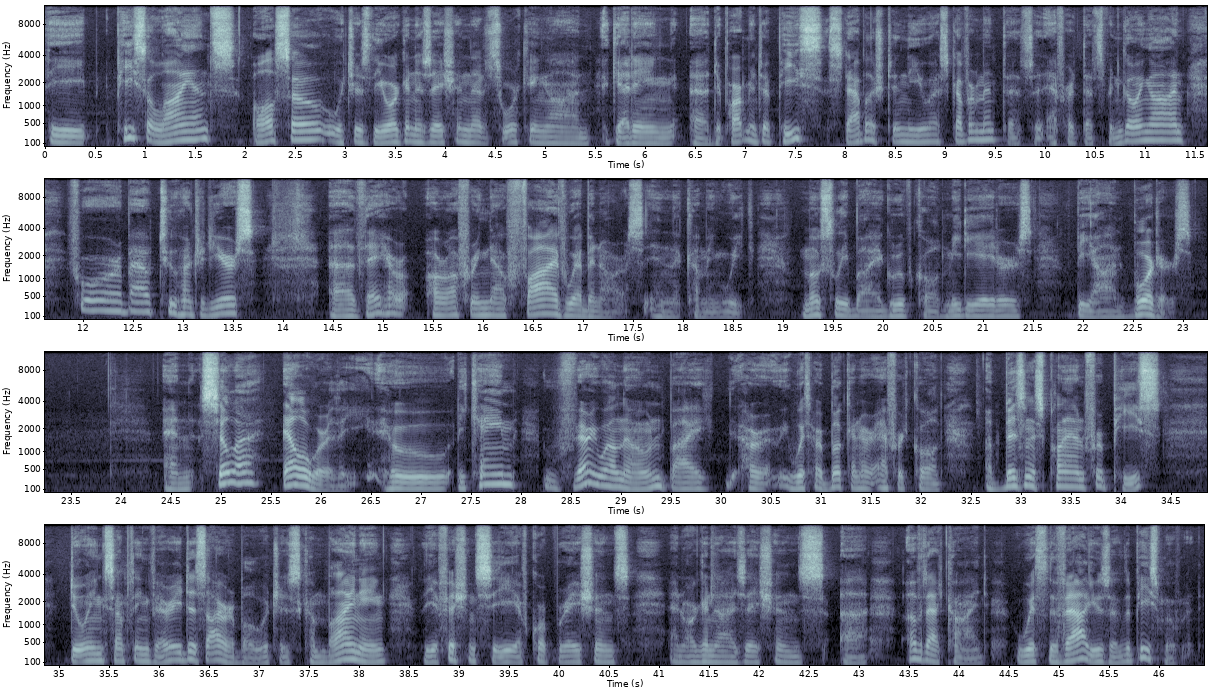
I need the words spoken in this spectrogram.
The Peace Alliance, also, which is the organization that's working on getting a Department of Peace established in the U.S. government, that's an effort that's been going on for about 200 years. Uh, they are, are offering now five webinars in the coming week, mostly by a group called Mediators beyond borders. And Scilla Elworthy, who became very well known by her with her book and her effort called A Business Plan for Peace, doing something very desirable, which is combining the efficiency of corporations and organizations uh, of that kind with the values of the peace movement.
